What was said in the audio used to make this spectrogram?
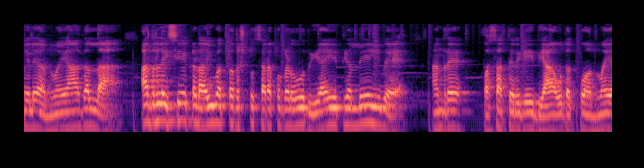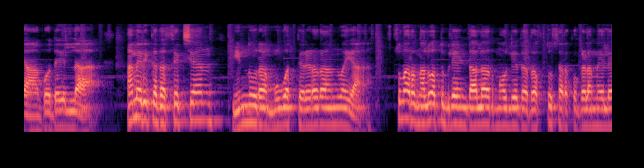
ಮೇಲೆ ಅನ್ವಯ ಆಗಲ್ಲ. ಅದರಲ್ಲಿ ಶೇಕಡ ಐವತ್ತರಷ್ಟು ಸರಕುಗಳು ರಿಯಾಯಿತಿಯಲ್ಲೇ ಇವೆ. ಅಂದರೆ ಹೊಸ ತೆರಿಗೆ ಇದು ಯಾವುದಕ್ಕೂ ಅನ್ವಯ ಆಗೋದೇ ಇಲ್ಲ. ಅಮೆರಿಕದ ಸೆಕ್ಷನ್ ಇನ್ನೂರ ಮೂವತ್ತೆರಡರ ಅನ್ವಯ. ಸುಮಾರು ನಲವತ್ತು ಬಿಲಿಯನ್ ಡಾಲರ್ ಮೌಲ್ಯದ ರಫ್ತು ಸರಕುಗಳ ಮೇಲೆ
